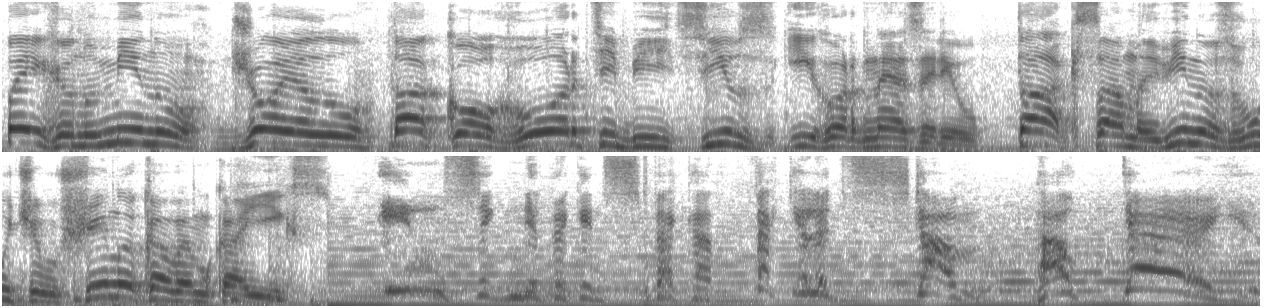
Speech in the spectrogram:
Пейгану Міну, Джоелу та когорті бійців з ігор Незерів. Так саме він озвучив шинока в МКХ. insignificant speck of feculent scum! How dare you!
